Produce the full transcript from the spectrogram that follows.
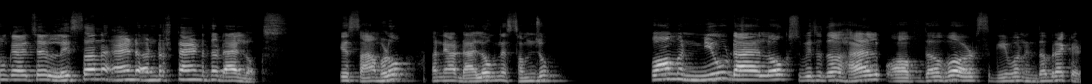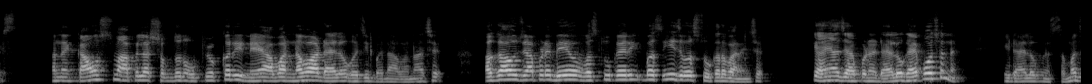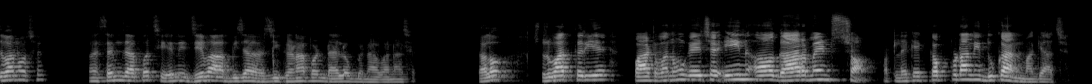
શું કહે છે? Listen and understand the dialogues કે સાંભળો અને આ ડાયલોગને સમજો. Form new dialogues with the help of the words given in the brackets અને કાઉન્સમાં આપેલા શબ્દોનો ઉપયોગ કરીને આવા નવા ડાયલોગ હજી બનાવવાના છે. અગાઉ જે આપણે બે વસ્તુ કરી, બસ એ જ વસ્તુ કરવાની છે. કે અહીંયા જે આપણને ડાયલોગ આપ્યો છે ને, એ ડાયલોગને સમજવાનો છે. અને સમજ્યા પછી એની જેવા બીજા હજી ઘણા પણ ડાયલોગ બનાવવાના છે. ચાલો, શરૂઆત કરીએ. પાર્ટ વન શું કહે છે? ઇન અ ગાર્મેન્ટ શોપ એટલે કે કપડાની દુકાનમાં ગયા છે.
